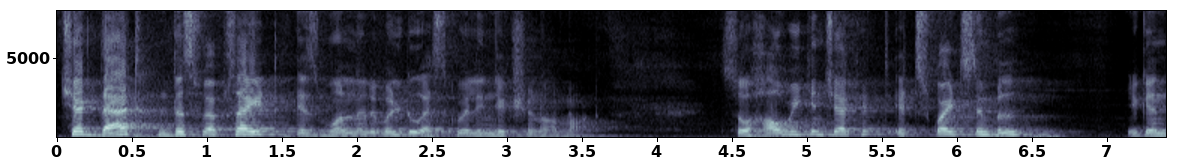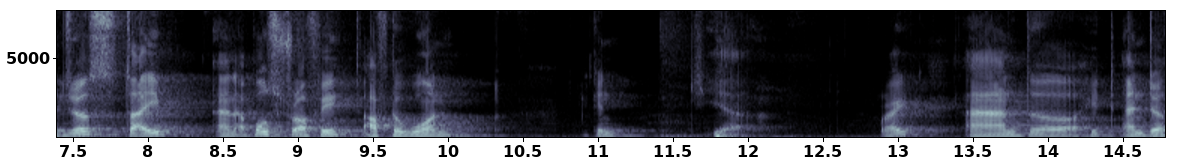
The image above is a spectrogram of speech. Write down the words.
check that this website is vulnerable to SQL injection or not. So how we can check it? It's quite simple. You can just type an apostrophe after one. You can, yeah, right? And uh, hit enter.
